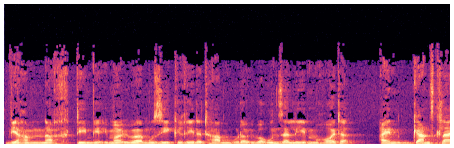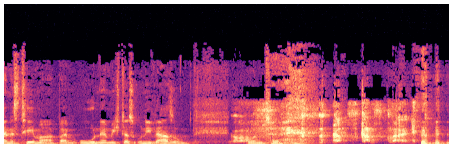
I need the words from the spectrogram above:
Wir haben, nachdem wir immer über Musik geredet haben oder über unser Leben, heute ein ganz kleines Thema beim U, nämlich das Universum. Ja, Und äh, ganz, ganz klein.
